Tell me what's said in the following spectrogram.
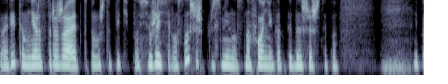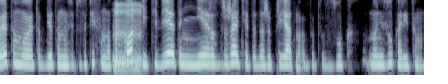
ритм не раздражает, потому что ты типа всю жизнь его слышишь плюс-минус на фоне, как ты дышишь, типа. И поэтому это где-то записано на подкорке, Мгм. и тебе это не раздражает, тебе это даже приятно, вот этот звук. Но не звук, а ритм.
